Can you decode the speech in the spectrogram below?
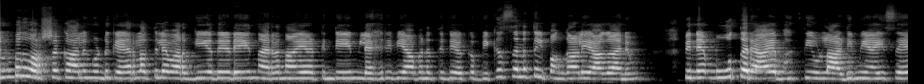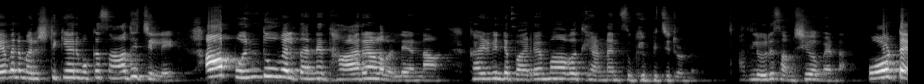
ഒൻപത് വർഷക്കാലം കൊണ്ട് കേരളത്തിലെ വർഗീയതയുടെയും നരനായാട്ടിന്റെയും ലഹരി വ്യാപനത്തിന്റെയും ഒക്കെ വികസനത്തിൽ പങ്കാളിയാകാനും പിന്നെ മൂത്തരായ ഭക്തിയുള്ള അടിമയായി സേവനം അനുഷ്ഠിക്കാനും ഒക്കെ സാധിച്ചില്ലേ? ആ പൊൻതൂവൽ തന്നെ ധാരാളമല്ലേ അണ്ണ? കഴിവിന്റെ പരമാവധി അണ്ണൻ സുഖിപ്പിച്ചിട്ടുണ്ട്. അതിലൊരു സംശയവും വേണ്ട പോട്ടെ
